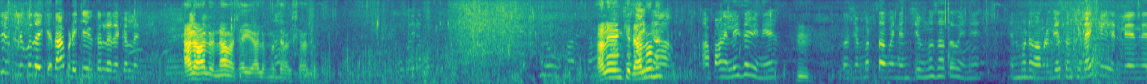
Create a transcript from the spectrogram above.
શિપલી બધા કે આપણે કેવી કલર કલરની? હાલો હાલો નાવા થાય હાલો મજા આવશે હાલો. હાલો એમ કે હાલો ને. આ પાણી લઈ જાવી ને. તો જે મરતા હોય ને જીવ ન જતો હોય ને એને મોઢા આપણે બેસનથી નાખીએ એટલે એને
